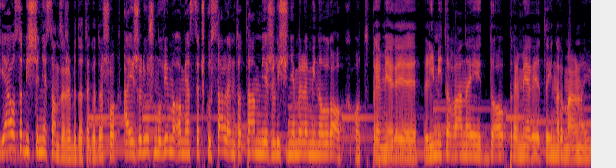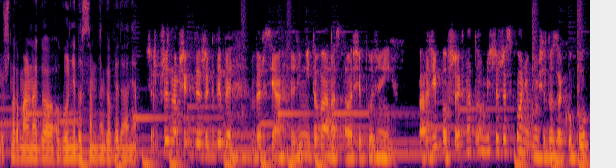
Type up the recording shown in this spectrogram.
ja osobiście nie sądzę, żeby do tego doszło. A jeżeli już mówimy o miasteczku Salem, to tam, jeżeli się nie mylę, minął rok od premiery limitowanej do premiery tej normalnej, już normalnego, ogólnie dostępnego wydania. Chociaż przyznam się, że gdyby wersja limitowana stała się później bardziej powszechna, to myślę, że skłoniłbym się do zakupu,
